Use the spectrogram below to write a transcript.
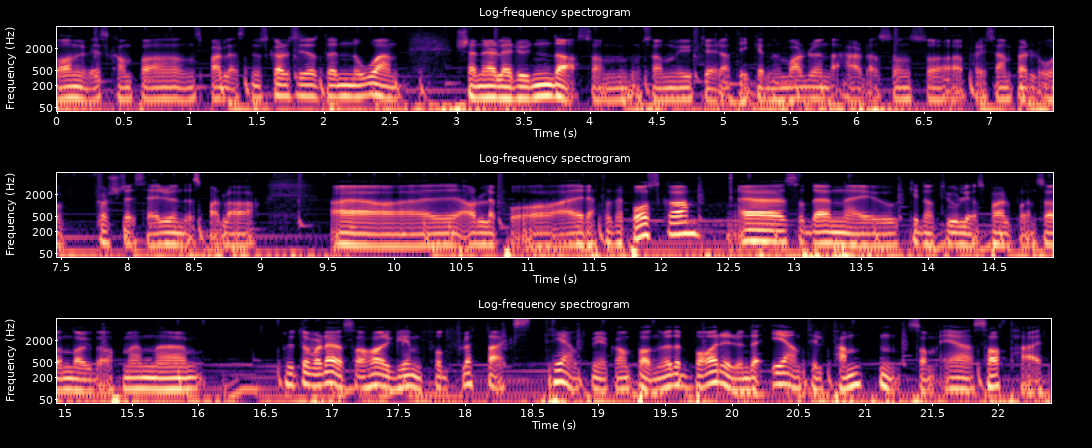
vanligvis kampene spilles. Nå skal det sies at det er noen generelle runder som, som utgjør at det ikke er normalrunde her, da, sånn så f.eks. første serierunde spiller uh, alle på rett etter påska, uh, så den er jo ikke naturlig å spille på en søndag, da. Men Utover det så har Glimt fått flytta ekstremt mye kamper. Nå er det bare runde 1 til 15 som er satt her.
